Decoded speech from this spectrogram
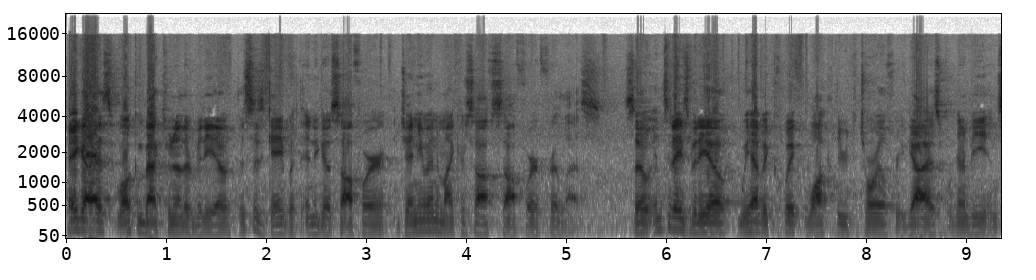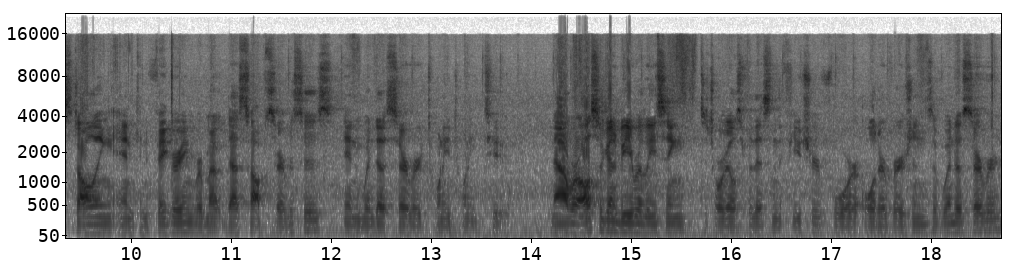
Hey guys, welcome back to another video. This is Gabe with Indigo Software, genuine Microsoft software for less. So in today's video, we have a quick walkthrough tutorial for you guys. We're going to be installing and configuring remote desktop services in Windows Server 2022. Now we're also going to be releasing tutorials for this in the future for older versions of Windows Server,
